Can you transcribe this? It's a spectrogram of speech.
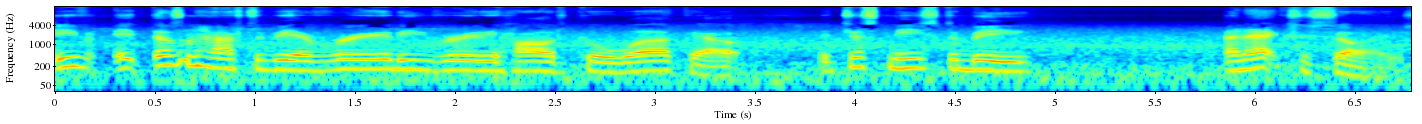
even it doesn't have to be a really really hardcore workout. It just needs to be an exercise.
